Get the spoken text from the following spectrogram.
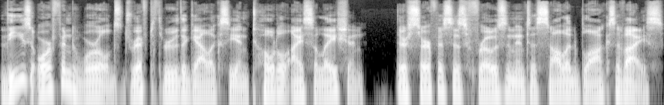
These orphaned worlds drift through the galaxy in total isolation, their surfaces frozen into solid blocks of ice,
